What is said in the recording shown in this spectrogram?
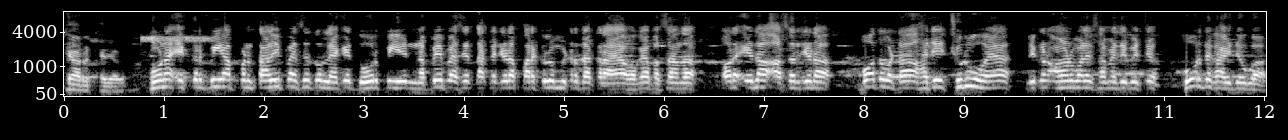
ਖਿਆਲ ਰੱਖਿਆ ਜਾਵੇ। ਹੁਣ 1 ਰੁਪਿਆ 45 ਪੈਸੇ ਤੋਂ ਲੈ ਕੇ 2 ਰੁਪਏ 90 ਪੈਸੇ ਤੱਕ ਜਿਹੜਾ ਪਰ ਕਿਲੋਮੀਟਰ ਦਾ ਕਿਰਾਇਆ ਹੋ ਗਿਆ ਬੱਸਾਂ ਦਾ, ਔਰ ਇਹਦਾ ਅਸਰ ਜਿਹੜਾ ਬਹੁਤ ਵੱਡਾ ਹਜੇ ਸ਼ੁਰੂ ਹੋਇਆ, ਲੇਕਿਨ ਆਉਣ ਵਾਲੇ ਸਮੇਂ ਦੇ ਵਿੱਚ ਹੋਰ ਦਿਖਾਈ ਦੇਊਗਾ।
